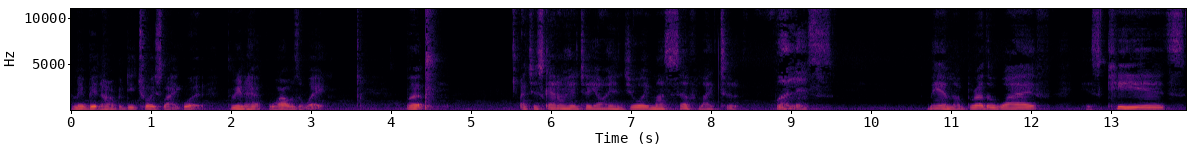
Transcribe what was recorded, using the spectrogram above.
I'm in Benton Harbor. Detroit's like, what, three and a half, four hours away. But I just got on here to tell y'all I enjoyed myself like to the fullest. Man, my brother, wife, his kids.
